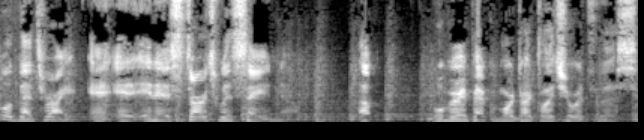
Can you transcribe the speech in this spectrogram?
Well, that's right. And, and, and it starts with saying no. Up. we'll be right back with more Dark Light Show after this.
